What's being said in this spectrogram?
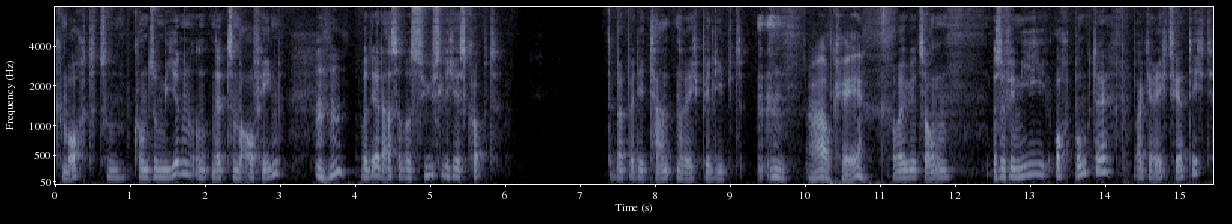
gemacht zum Konsumieren und nicht zum Aufheben. Mhm. Aber der hat auch so was Süßliches gehabt. Der war bei den Tanten recht beliebt. Ah, okay. Aber ich würde sagen, also für mich 8 Punkte, war gerechtfertigt.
